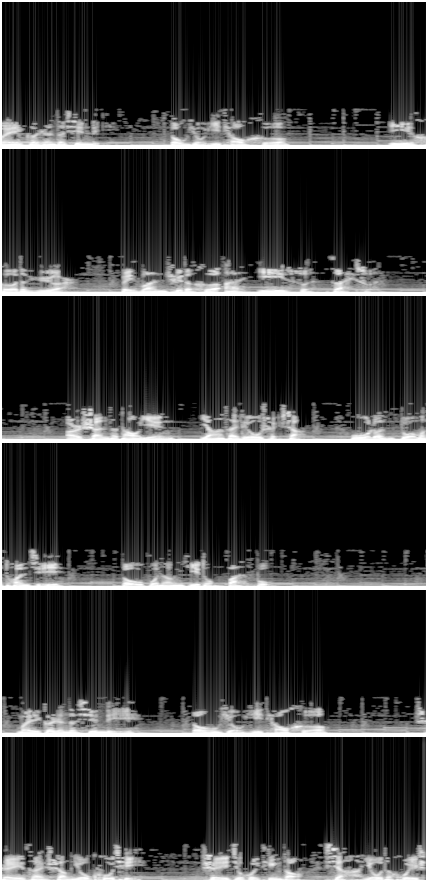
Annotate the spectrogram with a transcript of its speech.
每个人的心里。都有一条河，一河的鱼儿被弯曲的河岸一损再损，而山的倒影压在流水上，无论多么湍急，都不能移动半步。每个人的心里都有一条河，谁在上游哭泣，谁就会听到下游的回声。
